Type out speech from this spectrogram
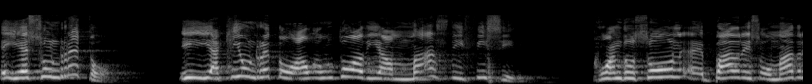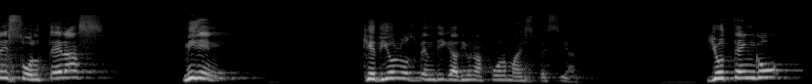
es un reto. Y aquí un reto aún todavía más difícil. Cuando son eh, padres o madres solteras, miren, que Dios los bendiga de una forma especial. Yo tengo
